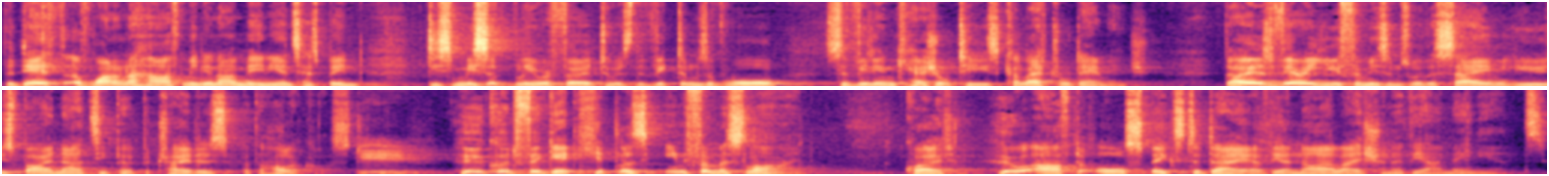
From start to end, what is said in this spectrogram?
The death of one and a half million Armenians has been dismissively referred to as the victims of war, civilian casualties, collateral damage. Those very euphemisms were the same used by Nazi perpetrators of the Holocaust. Yeah. Who could forget Hitler's infamous line, quote, who after all speaks today of the annihilation of the Armenians?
